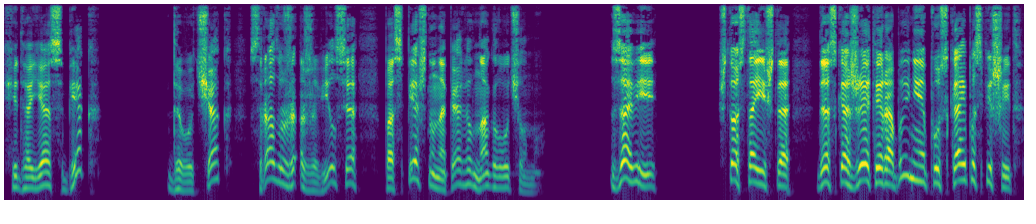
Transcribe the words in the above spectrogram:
Хидаяс Бек? Давучак сразу же оживился, поспешно напялил на голову челму. «Зови! Что стоишь-то? Да скажи этой рабыне, пускай поспешит!»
